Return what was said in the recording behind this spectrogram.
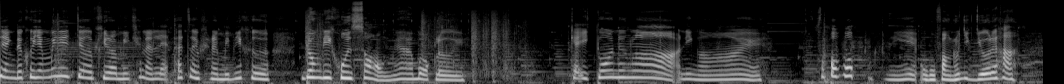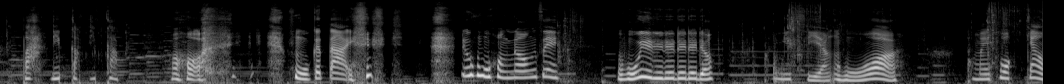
สียงเดี๋ยวคือยังไม่ได้เจอพีระมิดแค่นั้นแหละ ถ้าเจอพีระมิดนี่คือดวงดีคูณสองนะคะบอกเลย แกอีกตัวนึงล่ะนี่ไงปุ๊บปุ๊บปุ๊บนี่โอ้ฝั่งนู้นอีกเยอะเลยค่ะปะรีบกลับรีบกลับโอ้โหหูกระต่าย ดูหูของน้องสิโอ้โหเดี๋ยวเดี๋ยวเดี๋ยวเดี๋ยวมีเสียงโอ้โหทำไมพวกเจ้า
